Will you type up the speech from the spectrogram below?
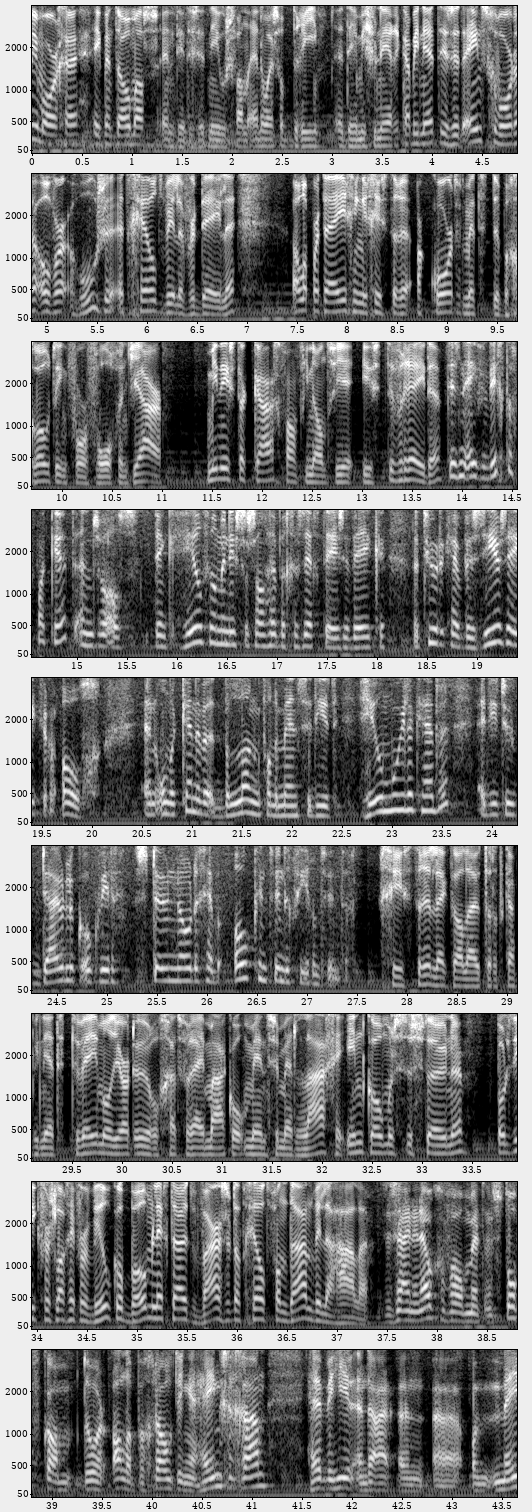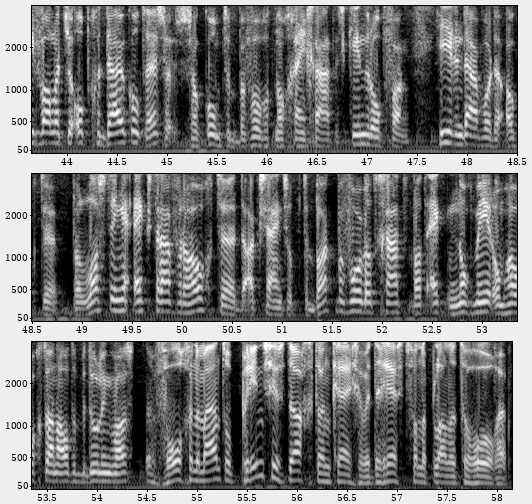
Goedemorgen, ik ben Thomas en dit is het nieuws van NOS op 3. Het demissionaire kabinet is het eens geworden over hoe ze het geld willen verdelen. Alle partijen gingen gisteren akkoord met de begroting voor volgend jaar. Minister Kaag van Financiën is tevreden. Het is een evenwichtig pakket en zoals ik denk heel veel ministers al hebben gezegd deze weken... natuurlijk hebben we zeer zeker oog en onderkennen we het belang van de mensen die het heel moeilijk hebben... en die natuurlijk duidelijk ook weer steun nodig hebben, ook in 2024. Gisteren lekte al uit dat het kabinet 2 miljard euro gaat vrijmaken... om mensen met lage inkomens te steunen. Politiek verslaggever Wilco Boom legt uit waar ze dat geld vandaan willen halen. Ze zijn in elk geval met een stofkam door alle begrotingen heen gegaan. Hebben hier en daar een, uh, een meevalletje opgeduikeld. Hè. Zo, zo, komt er bijvoorbeeld nog geen gratis kinderopvang. Hier en daar worden ook de belastingen extra verhoogd. Eh, de accijns op tabak bijvoorbeeld gaat wat nog meer omhoog dan al de bedoeling was. Volgende maand op Prinsjesdag dan krijgen we de rest van de plannen te horen.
